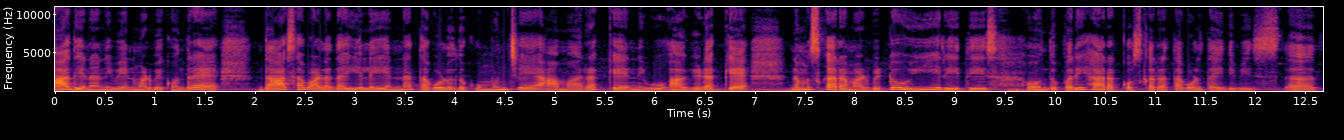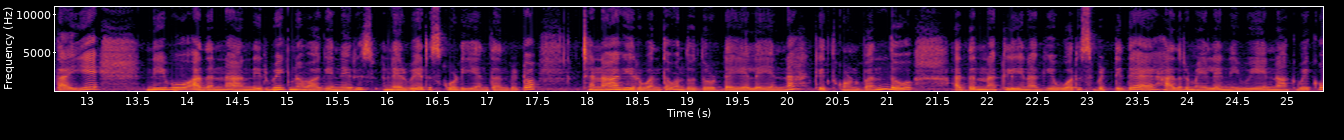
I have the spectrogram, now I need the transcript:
ಆ ದಿನ ನೀವೇನು ಮಾಡಬೇಕು ಅಂದರೆ ದಾಸವಾಳದ ಎಲೆಯನ್ನು ತಗೊಳ್ಳೋದಕ್ಕೂ ಮುಂಚೆ ಆ ಮರಕ್ಕೆ ನೀವು ಆ ಗಿಡಕ್ಕೆ ನಮಸ್ಕಾರ ಮಾಡಿಬಿಟ್ಟು ಈ ರೀತಿ ಒಂದು ಪರಿಹಾರಕ್ಕೋಸ್ಕರ ತಗೊಳ್ತಾ ಇದ್ದೀವಿ ತಾಯಿ. ನೀವು ಅದನ್ನು ನಿರ್ವಿಘ್ನವಾಗಿ ನೆರೆಸ್, ನೆರವೇರಿಸ್ಕೊಡಿ ಅಂತಂದ್ಬಿಟ್ಟು ಚೆನ್ನಾಗಿರುವಂಥ ಒಂದು ದೊಡ್ಡ ಎಲೆಯನ್ನು ಕಿತ್ಕೊಂಡು ಬಂದು ಅದನ್ನು ಕ್ಲೀನಾಗಿ ಒರೆಸ್ಬಿಟ್ಟಿದೆ. ಅದರ ಮೇಲೆ ನೀವು ಏನು ಹಾಕಬೇಕು?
